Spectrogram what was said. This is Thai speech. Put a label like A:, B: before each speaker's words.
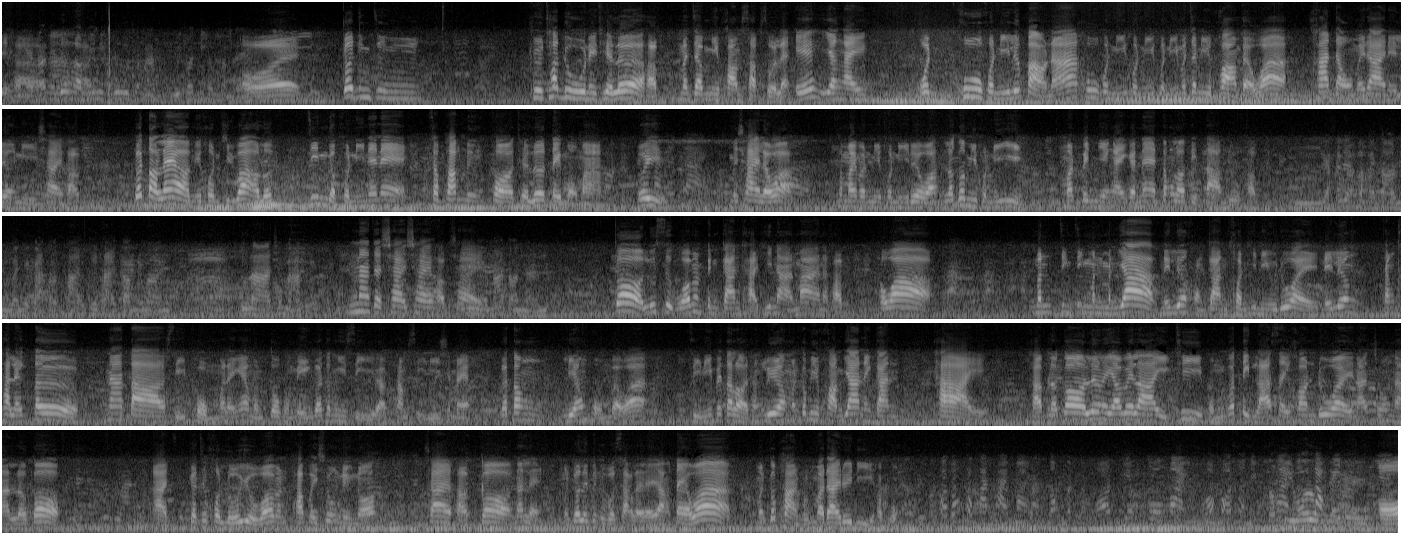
A: ดีครับในเรื่องเราไม
B: ่มีคู่ใช่ไหมวิก็จริงทำได้โอ
A: ้ยก็จริงๆ คือถ้าดูในเทเลอร์ครับ มันจะมีความสับสนและเอ๊ะ ยังไงคนคู่คนนี้หรือเปล่านะ คู่คนนี้คนนี้คนนี้มันจะมีความแบบว่าคาดเดาไม่ได้ในเรื่องนี้ใช่ครับ ก็ตอนแรกมีคนคิดว่าเอารถจิ้นกับคนนี้แน่ๆ สักพักหนึ่งพอเทเลอร์เต็มออกมาเฮ้ย ไม่ใช่แล้วอะทำไมมันมีคนนี้ด้วยวะ แล้วก็มีคนนี้อีก มันเป็นยังไงกันแน่ต้องรอติดตามดูครับ
B: ยากให้ย้อนกลับไปตอนบรรยากาศตอนถ่ายที่ถ่ายตอนประมาณตุลาใช่ไหม
A: น่าจะใช่ใช่ครับใช่
B: เป็นไงบ้างตอนนั้น
A: ก็รู้สึกว่ามันเป็นการถ่ายที่นานมากนะครับ เพราะว่ามันจริง ๆ มันมันยากในเรื่องของการคอนติเนียด้วย ในเรื่องทั้งคาแรคเตอร์หน้าตาสีผมอะไรเงี้ยเหมือนตัวผมเองก็จะมีสีแบบทำสีนี้ใช่ไหมก็ต้องเลี้ยงผมแบบว่าสีนี้ไปตลอดทั้งเรื่อง มันก็มีความยากในการถ่ายครับแล้วก็เรื่องระยะเวลาอีกที่ผมก็ติดลาสไซคอนด้วยนะช่วงนั้นแล้วก็ อาจก็จะคนรู้อยู่ว่ามันพักไปช่วงหนึ่งเนาะใช่ครับ ก็นั่นแหละ มันก็เลยเป็นอุปสรรคหลาย ๆ อย่าง แต่ว่ามันก็ผ่านพ้นมาได้ด้วยดีครับผม
C: เขาต้องกลับมาถ่ายใหม่ต้องเหมือนแบบว่าเตรียมตัวใหม่หรือว่าพอสนิท
B: ต้อง
C: ใหม่
B: มีว่าลงยังไง
A: อ๋อ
